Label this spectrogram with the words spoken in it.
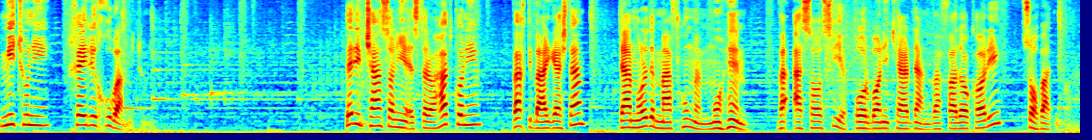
می‌تونی خیلی خوبم می‌تونی. بریم چند ثانیه استراحت کنیم. وقتی برگشتم در مورد مفهوم مهم و اساسی قربانی کردن و فداکاری صحبت می‌کنم.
